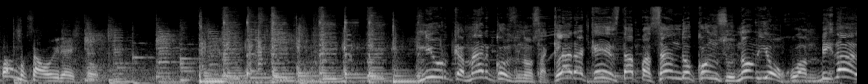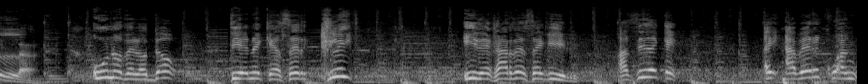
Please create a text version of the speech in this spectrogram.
Vamos a oír esto. Niurka Marcos nos aclara qué está pasando con su novio Juan Vidal. uno de los dos tiene que hacer clic y dejar de seguir. Así de que, ay, a ver Juan,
